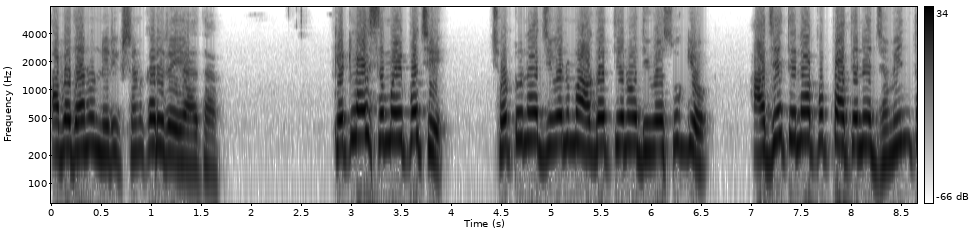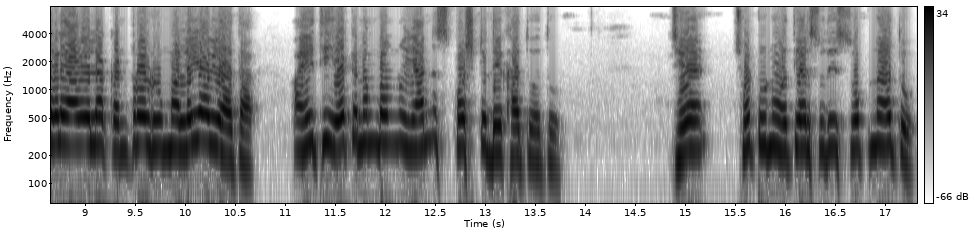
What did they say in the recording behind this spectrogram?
આ બધાનું નિરીક્ષણ કરી રહ્યા હતા. કેટલાય સમય પછી છોટુના જીવનમાં અગત્યનો દિવસ ઉગ્યો. આજે તેના પપ્પા તેને જમીન તળે આવેલા કંટ્રોલ રૂમમાં લઈ આવ્યા હતા. અહીંથી એક નંબરનું યાન સ્પષ્ટ દેખાતું હતું. જે છોટુનું અત્યાર સુધી સ્વપ્ન હતું.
